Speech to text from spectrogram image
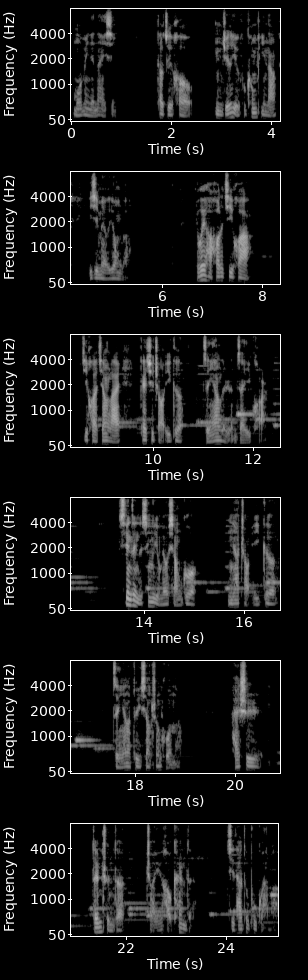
磨灭你的耐心。到最后，你觉得有一副空皮囊已经没有用了，你会好好的计划，计划将来该去找一个怎样的人在一块儿。现在你的心里有没有想过，你要找一个怎样的对象生活呢？还是单纯的找一个好看的，其他都不管了？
